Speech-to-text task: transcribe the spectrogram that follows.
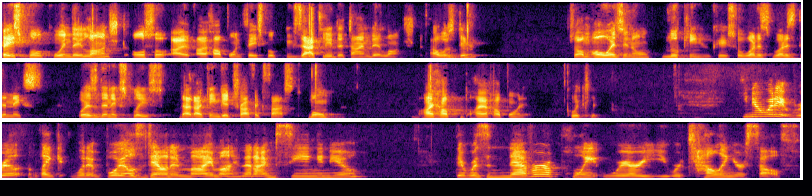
Facebook when they launched also i, I hop on facebook exactly the time they launched. I was mm-hmm. there so I'm always, you know, looking. Okay, so what is what is the next? What is the next place that I can get traffic fast? Boom, I hop I hop on it quickly. You know what it real like what it boils down in my mind that I'm seeing in you. There was never a point where you were telling yourself,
